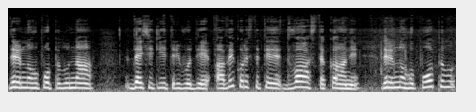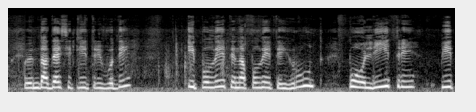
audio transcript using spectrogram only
деревного попелу на 10 літрів води, а використати 2 стакани деревного попелу на 10 літрів води і полити на политий ґрунт по літрі під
